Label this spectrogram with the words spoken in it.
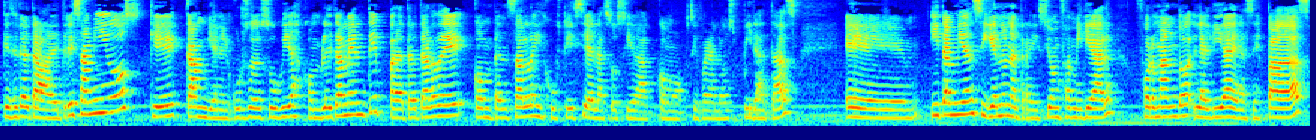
que se trataba de tres amigos que cambian el curso de sus vidas completamente para tratar de compensar la injusticia de la sociedad, como si fueran los piratas. Eh, y también siguiendo una tradición familiar, formando la Liga de las Espadas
